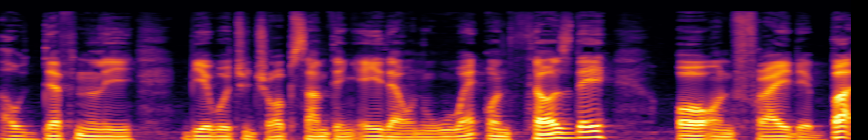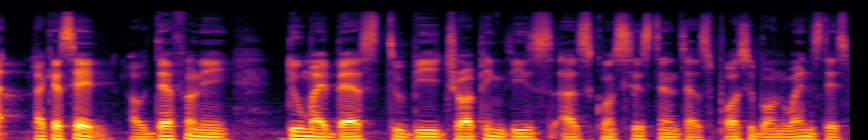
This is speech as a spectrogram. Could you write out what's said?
I'll definitely be able to drop something either on on Thursday or on Friday. But like I said, I'll definitely do my best to be dropping these as consistent as possible on Wednesdays.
